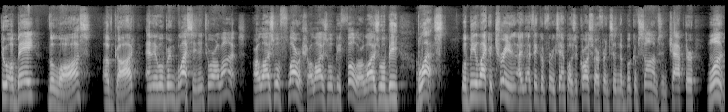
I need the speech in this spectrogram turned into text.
to obey the laws of God, and they will bring blessing into our lives. Our lives will flourish, our lives will be full, our lives will be blessed. We'll be like a tree. And I, I think of, for example, as a cross reference in the book of Psalms in chapter 1,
